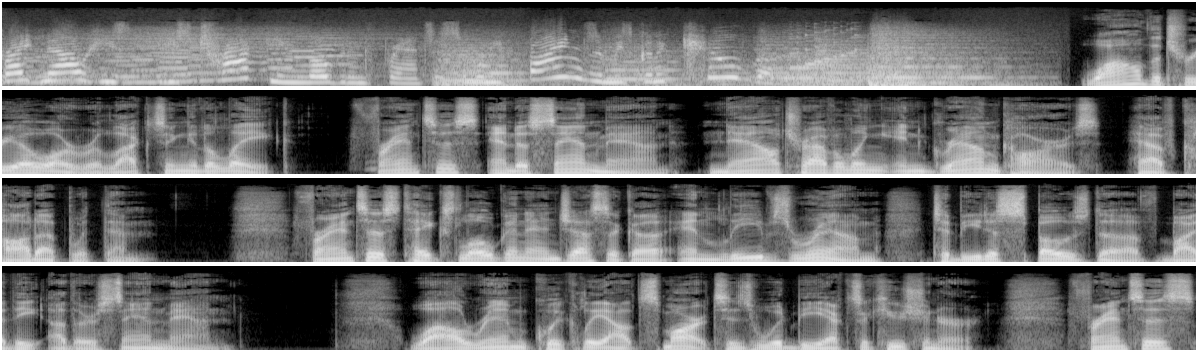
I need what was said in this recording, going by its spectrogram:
Right now, he's he's tracking Logan and Francis, and when he finds them, he's going to kill them. While the trio are relaxing at a lake, Francis and a Sandman, now traveling in ground cars, have caught up with them. Francis takes Logan and Jessica and leaves Rem to be disposed of by the other Sandman. While Rem quickly outsmarts his would be executioner, Francis,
